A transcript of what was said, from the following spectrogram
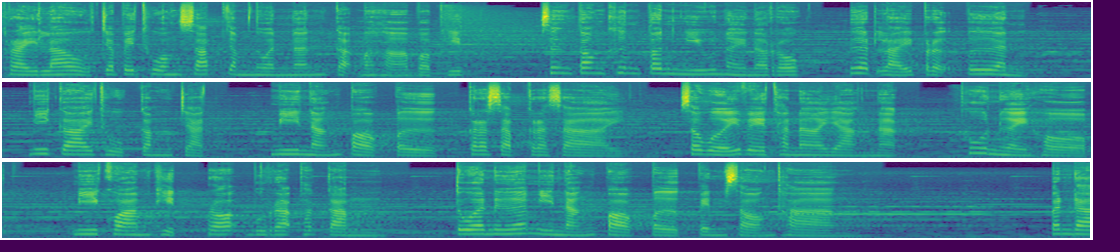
ใครเล่าจะไปทวงทรัพย์จำนวนนั้นกับมหาบพิษ ซึ่งต้องขึ้นต้นงิ้วในนรก เลือดไหลเปรอะเปื้อน มีกายถูกกำจัด มีหนังปอกเปิก กระสับกระส่าย เสวยเวทนาอย่างหนัก ผู้เหนื่อยหอบ มีความผิดเพราะบุรพกรรม ตัวเนื้อมีหนังปอกเปิกเป็นสองทาง บรรดา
